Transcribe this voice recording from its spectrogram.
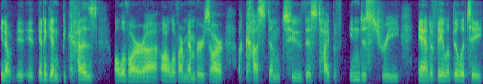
you know, it, it, and again because all of our uh, all of our members are accustomed to this type of industry and availability.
